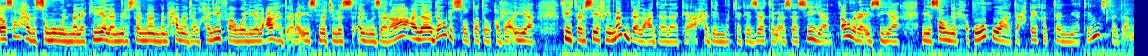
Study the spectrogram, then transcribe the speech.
صاحب السمو الملكي الأمير سلمان بن حمد الخليفة ولي العهد رئيس مجلس الوزراء على دور السلطة القضائية في ترسيخ مبدأ العدالة كأحد المرتكزات الأساسية أو الرئيسية لصون الحقوق وتحقيق التنمية المستدامة.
